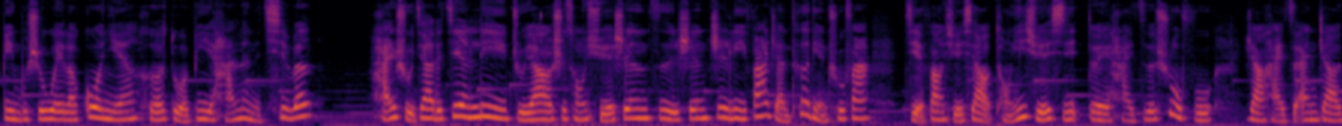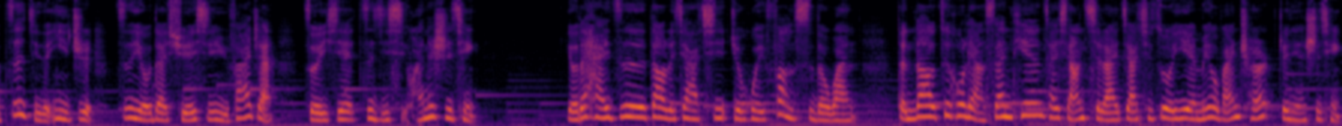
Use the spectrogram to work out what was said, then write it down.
并不是为了过年和躲避寒冷的气温。寒暑假的建立，主要是从学生自身智力发展特点出发，解放学校统一学习对孩子的束缚，让孩子按照自己的意志自由的学习与发展，做一些自己喜欢的事情。有的孩子到了假期就会放肆的玩，等到最后两三天才想起来假期作业没有完成这件事情，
